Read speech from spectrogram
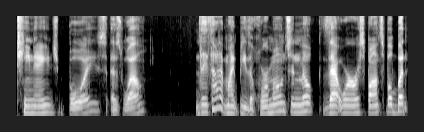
teenage boys as well. They thought it might be the hormones in milk that were responsible, but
